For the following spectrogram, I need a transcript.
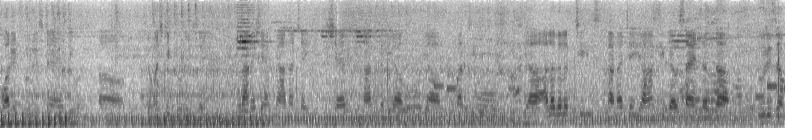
फॉरेन टूरिस्ट है डोमेस्टिक टूरिस्ट है पुराने शहर में आना चाहिए। शहर की नान कलिया हो या मर्ज़ी हो या अलग अलग चीज़ खाना चाहिए यहाँ की व्यवसाय धंधा टूरिज़्म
